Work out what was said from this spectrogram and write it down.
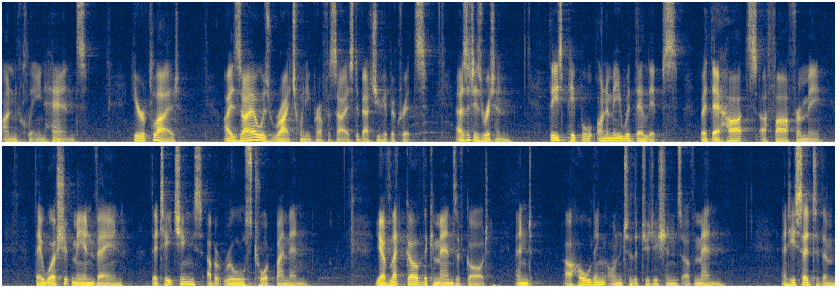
unclean hands? He replied, Isaiah was right when he prophesied about you hypocrites. As it is written, These people honor me with their lips, but their hearts are far from me. They worship me in vain. Their teachings are but rules taught by men. You have let go of the commands of God, and are holding on to the traditions of men. And he said to them,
